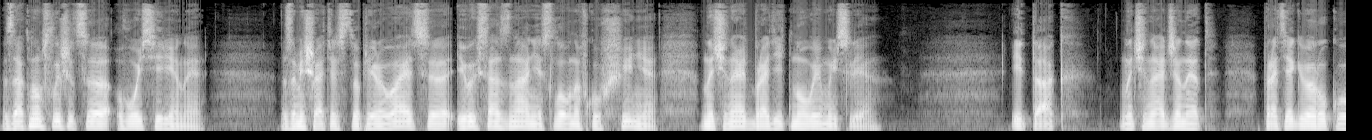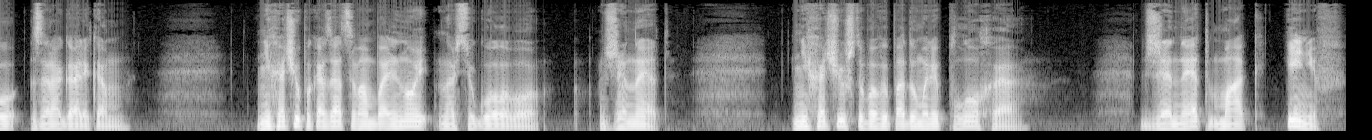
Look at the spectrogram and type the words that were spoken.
За окном слышится вой сирены. Замешательство прерывается, и в их сознании, словно в кувшине, начинают бродить новые мысли. «Итак», — начинает Джанет, протягивая руку за рогаликом, «не хочу показаться вам больной на всю голову, Джанет. Не хочу, чтобы вы подумали плохо. Джанет Мак Инев.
